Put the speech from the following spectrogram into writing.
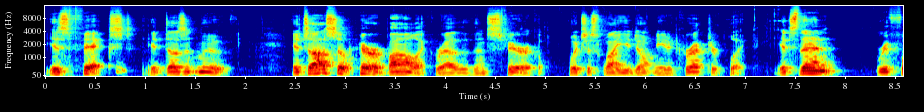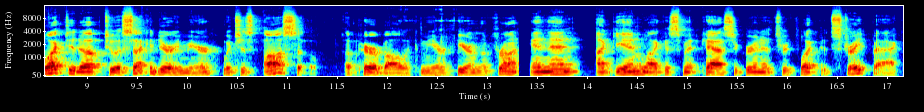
is fixed. It doesn't move. It's also parabolic rather than spherical, which is why you don't need a corrector plate. It's then reflected up to a secondary mirror, which is also a parabolic mirror here in the front. And then again, like a Schmidt-Cassegrain, it's reflected straight back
